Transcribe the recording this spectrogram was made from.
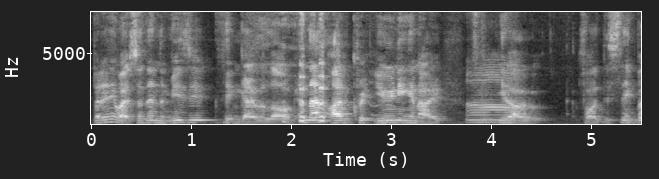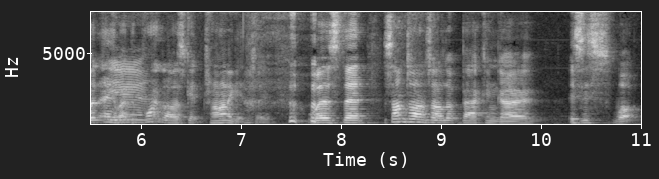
but anyway, so then the music thing came along, and then I quit uni, and I, you know, followed this thing. But anyway, Yeah. the point that I was get trying to get to was that sometimes I look back and go, "Is this what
